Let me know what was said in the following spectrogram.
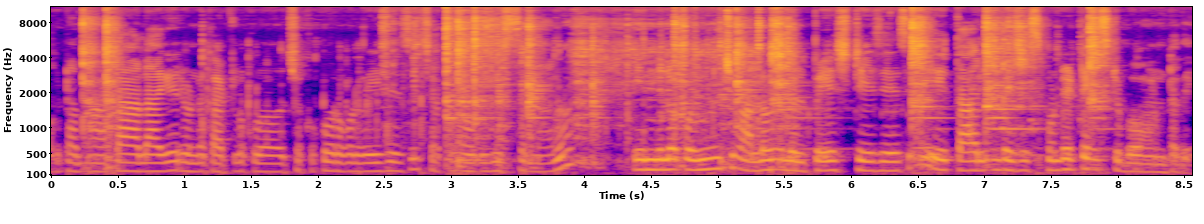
ఒక టమాటా అలాగే రెండు కట్టలు చుక్కకూర కూడా వేసేసి చక్కగా ఉడిగిస్తున్నాను ఇందులో కొంచెం అల్లం వెల్లుల్లి పేస్ట్ వేసేసి తాలింపు వేసేసుకుంటే టేస్ట్ బాగుంటుంది.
